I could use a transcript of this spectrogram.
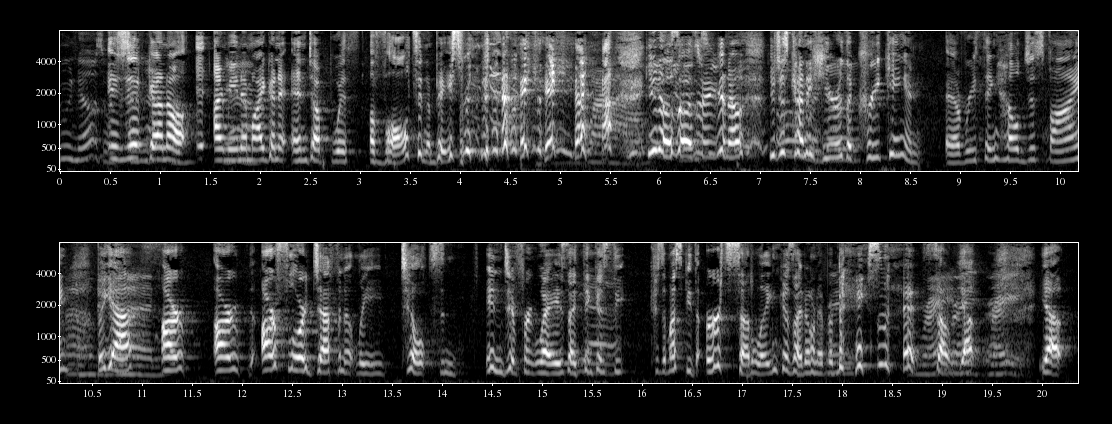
who knows? Is it gonna? I mean, yeah. am I going to end up with a vault in a basement? wow. You know, so it's, you know, you just oh kind of hear the creaking, and everything held just fine. Oh, but yeah, our our our floor definitely tilts in in different ways. I think yeah. is the because it must be the earth settling because I don't have a right. basement. Right, so right, yep, right. yep.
